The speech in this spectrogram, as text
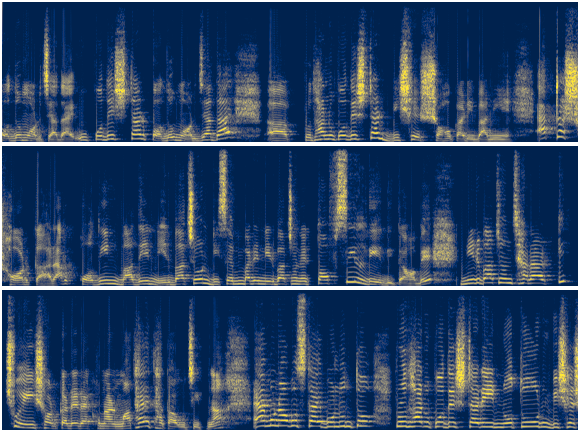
পদমর্যাদায়, উপদেষ্টার পদমর্যাদায় প্রধান উপদেষ্টার বিশেষ সহকারী বানিয়ে। একটা সরকার আর কদিন বাদে নির্বাচন ডিসেম্বরে নির্বাচনের তফসিল দিয়ে দিতে হবে। নির্বাচন ছাড়া আর কিচ্ছু এই সরকারের এখন আর মাথায় থাকা উচিত না। এমন অবস্থায় বলুন তো, প্রধান উপদেষ্টার এই নতুন বিশেষ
